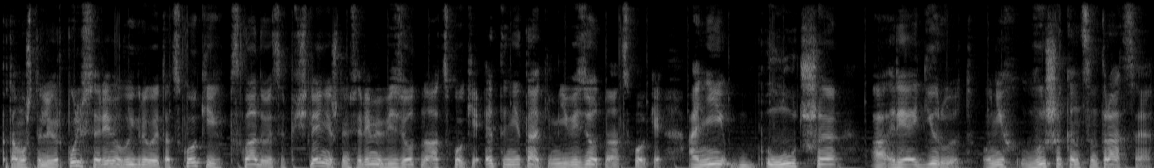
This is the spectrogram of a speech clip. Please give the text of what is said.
потому что Ливерпуль все время выигрывает отскоки, и складывается впечатление, что им все время везет на отскоки. Это не так, им не везет на отскоки, они лучше а, реагируют, у них выше концентрация,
